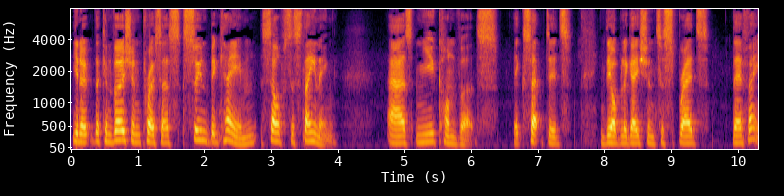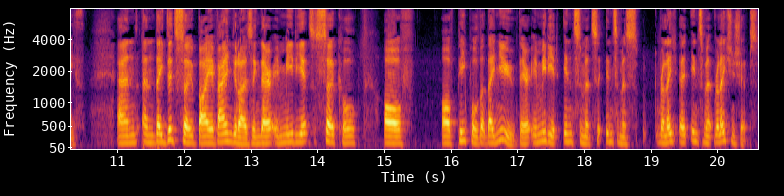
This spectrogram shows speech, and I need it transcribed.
You know, the conversion process soon became self sustaining as new converts accepted the obligation to spread their faith. And, and they did so by evangelizing their immediate circle of, of people that they knew, their immediate intimate, intimate, uh, intimate relationships.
